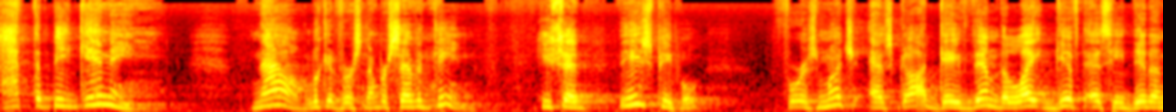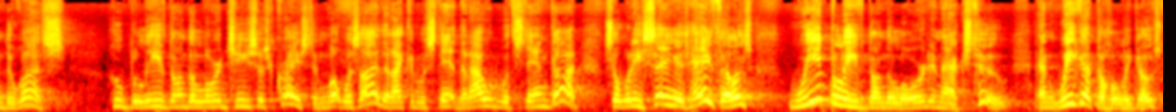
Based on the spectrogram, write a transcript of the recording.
at the beginning. Now, look at verse number 17. He said, These people, for as much as God gave them the like gift as He did unto us, who believed on the Lord Jesus Christ. And what was I that I could withstand that I would withstand God? So what he's saying is, hey fellows, we believed on the Lord in Acts 2 and we got the Holy Ghost.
